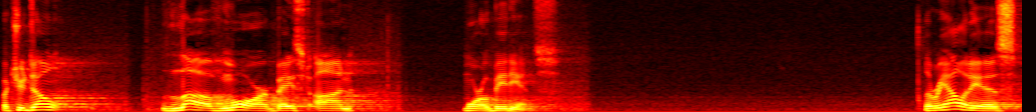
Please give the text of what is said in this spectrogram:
But you don't love more based on more obedience. The reality is,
